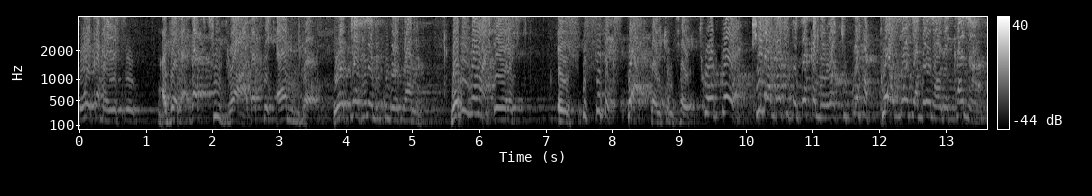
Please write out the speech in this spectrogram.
uwe kama Yesu. Again, that- that's too broad. That's the end goal. Hiyo pia tena ni kubwa sana. What we want is a specific step they can take toward growing. Kile ambacho tunataka ni wachukue hatua moja ambayo inaonekana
